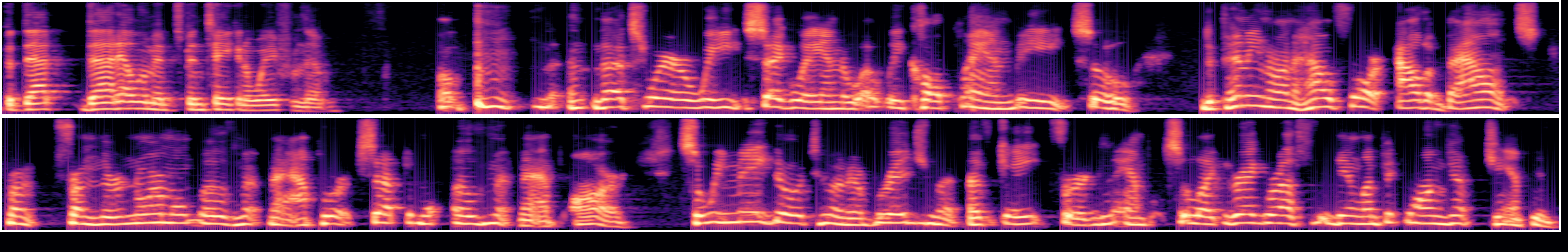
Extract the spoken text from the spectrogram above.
but that that element's been taken away from them? That's where we segue into what we call Plan B. So, depending on how far out of bounds from from their normal movement map or acceptable movement map are. So we may go to an abridgment of gait, for example. So like Greg Rutherford, the Olympic long jump champion,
